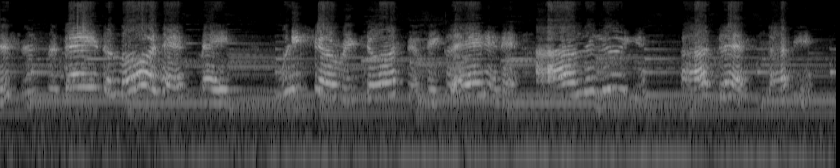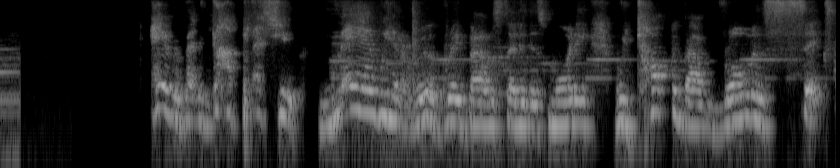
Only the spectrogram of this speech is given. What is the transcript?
This is the day the Lord has made. We shall rejoice and be glad in it. Hallelujah. God bless. Love you. Hey, everybody, God bless you. Man, we had a real great Bible study this morning. We talked about Romans 6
